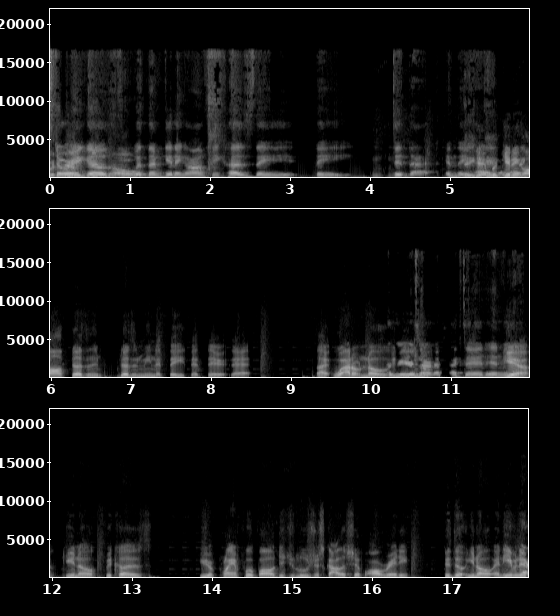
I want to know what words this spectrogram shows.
with story them getting goes off. with them getting off because they they Mhm. did that and they, They had. But getting like, off doesn't doesn't mean that they that they're that like well I don't know. Careers you know, aren't affected and yeah, you know because you're playing football. Did you lose your scholarship already? Did the you know and even if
